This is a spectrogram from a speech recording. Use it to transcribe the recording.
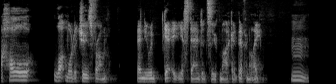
a whole lot more to choose from than you would get at your standard supermarket, definitely. Mm.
